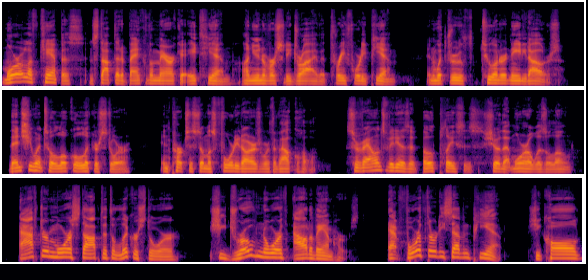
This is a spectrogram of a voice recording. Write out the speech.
Maura left campus and stopped at a Bank of America ATM on University Drive at 3:40 p.m. and withdrew $280. Then she went to a local liquor store and purchased almost $40 worth of alcohol. Surveillance videos at both places show that Maura was alone. After Maura stopped at the liquor store, she drove north out of Amherst. At 4:37 p.m., she called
